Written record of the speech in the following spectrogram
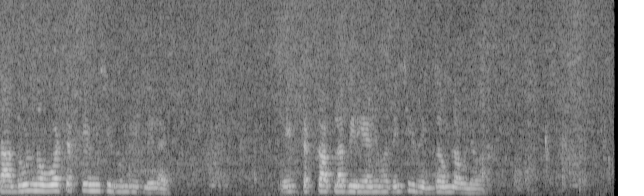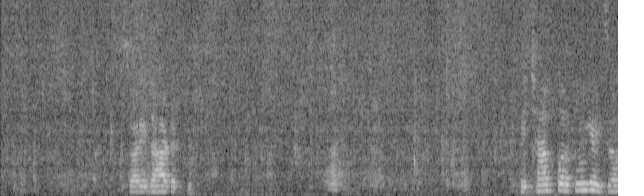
तांदूळ नव्वद टक्के मी शिजवून घेतलेला आहे. एक टक्का आपला बिर्याणीमध्ये शिजेल दम लावल्यावर. सॉरी दहा टक्के. हे छान परतून घ्यायचं.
